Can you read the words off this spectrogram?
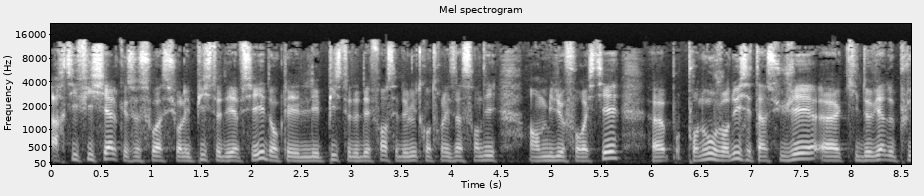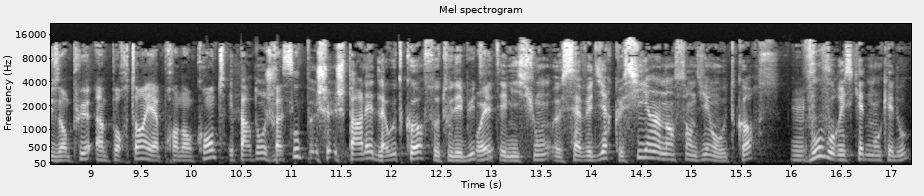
artificiels, que ce soit sur les pistes des FCI, donc les, pistes de défense et de lutte contre les incendies en milieu forestier. pour nous, aujourd'hui, c'est un sujet qui devient de plus en plus important et à prendre en compte. Et pardon, je vous coupe, je, parlais de la Haute-Corse au tout début de cette émission. ça veut dire que s'il y a un incendie en Haute-Corse, mm. vous, vous risquez de manquer d'eau?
